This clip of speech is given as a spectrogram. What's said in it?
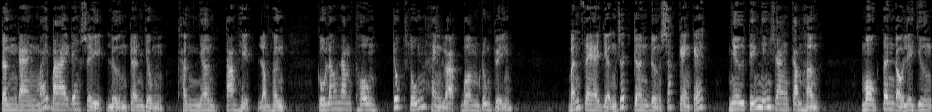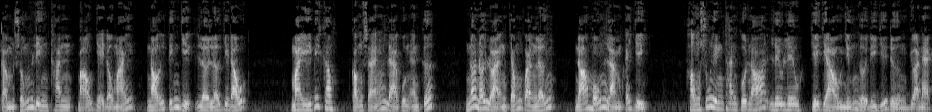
Từng đàn máy bay đen xì lượn trên vùng Thân Nhân, Tam Hiệp, Long Hưng, Cù Lao Nam Thôn trút xuống hàng loạt bom rung chuyển. Bánh xe dẫn rít trên đường sắt ken két, như tiếng nghiến răng căm hờn. Một tên đội Lê Dương cầm súng liên thanh bảo vệ đầu máy, nói tiếng Việt lơ lỡ dưới đấu. Mày biết không, Cộng sản là quân ăn cướp. Nó nổi loạn chống quan lớn, nó muốn làm cái gì? Hồng súng liên thanh của nó liêu liêu chỉ vào những người đi dưới đường dọa nạt.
